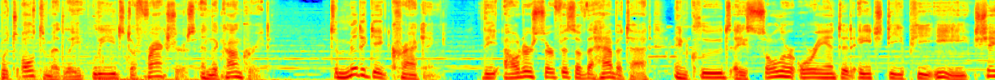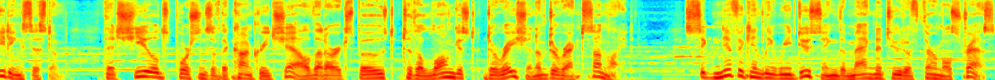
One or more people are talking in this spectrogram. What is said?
which ultimately leads to fractures in the concrete. To mitigate cracking, the outer surface of the habitat includes a solar-oriented HDPE shading system that shields portions of the concrete shell that are exposed to the longest duration of direct sunlight, significantly reducing the magnitude of thermal stress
